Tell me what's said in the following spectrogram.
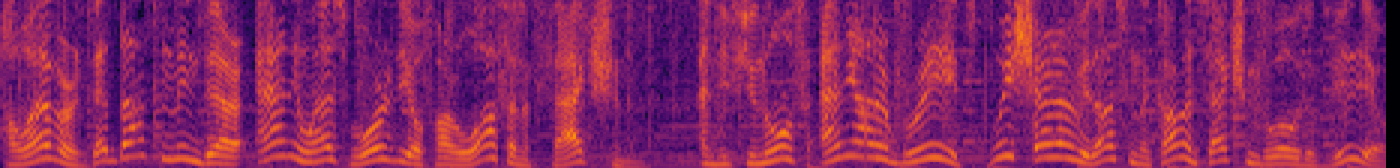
However, that doesn't mean they are any less worthy of our love and affection. And if you know of any other breeds, please share them with us in the comment section below the video.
